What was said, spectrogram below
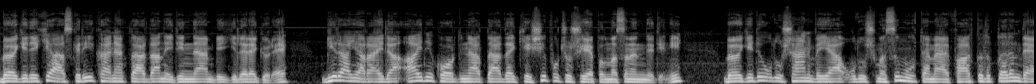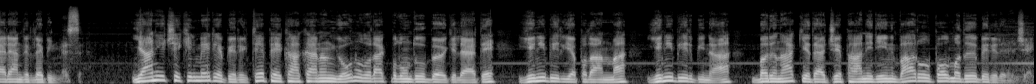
Bölgedeki askeri kaynaklardan edinilen bilgilere göre bir ay arayla aynı koordinatlarda keşif uçuşu yapılmasının nedeni bölgede oluşan veya oluşması muhtemel farklılıkların değerlendirilebilmesi. Yani çekilmeyle birlikte PKK'nın yoğun olarak bulunduğu bölgelerde yeni bir yapılanma, yeni bir bina, barınak ya da cephaneliğin var olup olmadığı belirlenecek.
